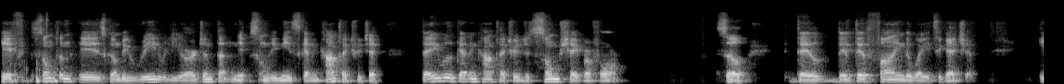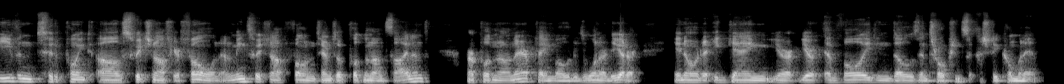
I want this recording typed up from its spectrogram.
If something is going to be really, really urgent that somebody needs to get in contact with you, they will get in contact with you in some shape or form. So they'll, they'll, they'll find a way to get you. Even to the point of switching off your phone. And I mean switching off phone in terms of putting it on silent or putting it on airplane mode is one or the other in order again you're you're avoiding those interruptions actually coming in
